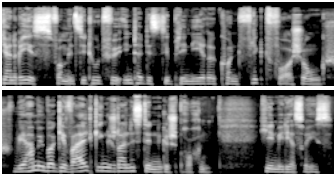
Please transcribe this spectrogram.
Jan Rees vom Institut für interdisziplinäre Konfliktforschung. Wir haben über Gewalt gegen Journalistinnen gesprochen. Hier in Medias Res.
